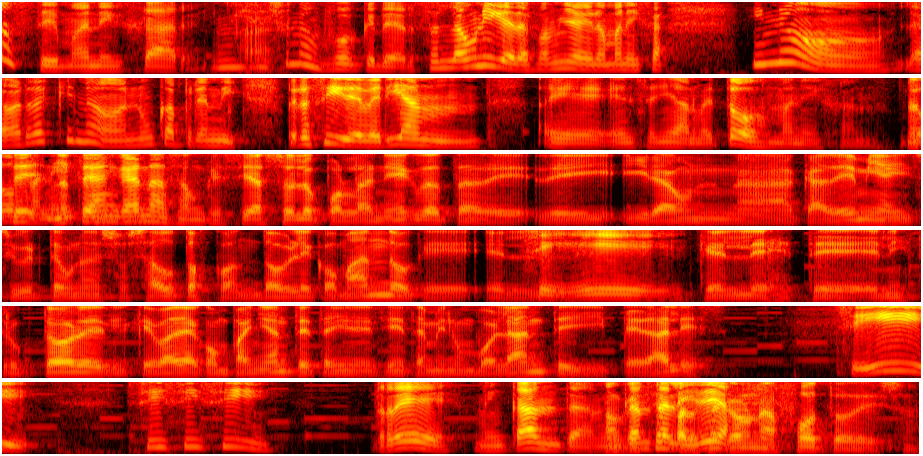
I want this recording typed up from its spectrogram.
no sé manejar, y me dice, yo no puedo creer, sos la única de la familia que no maneja. Y no, la verdad es que no, nunca aprendí. Pero sí, deberían eh, enseñarme, todos manejan. ¿No todos te, ¿No te manejan dan ganas, aunque sea solo por la anécdota, de, de ir a una academia y subirte a uno de esos autos con doble comando? Que el, Sí, que el, este, el instructor, el que va de acompañante, tiene, tiene también un volante y pedales. sí, sí, sí, sí. Re, me encanta, me Aunque encanta sea la para idea. sacar una foto de eso.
